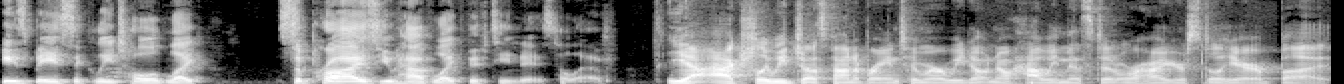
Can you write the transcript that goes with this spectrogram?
he's basically told like, "Surprise, you have like 15 days to live." Yeah, actually, we just found a brain tumor. We don't know how we missed it or how you're still here, but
